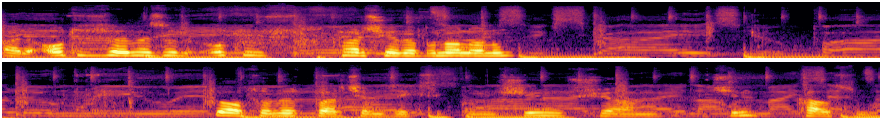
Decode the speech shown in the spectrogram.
Hadi 30 mesela 30 parçaya da bunu alalım. Son 4 parçamız eksik bunun için. Şu an için kalsın.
